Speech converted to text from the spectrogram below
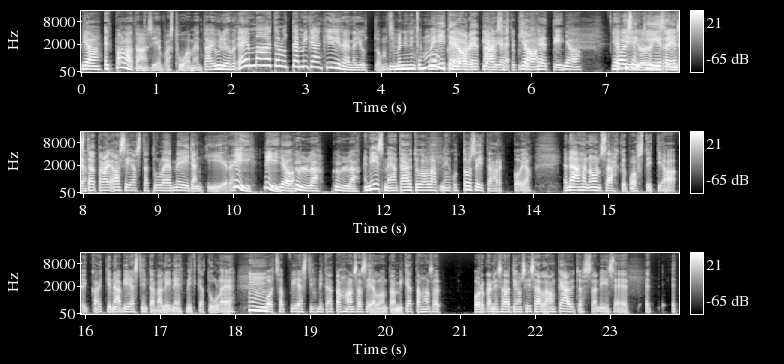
Joo. että palataan siihen vasta huomenna tai yli huomenna. En mä ajatellut tämä mikään kiireinen juttu, mutta se Mm. meni niin kuin mun itse otetaan se, priorijärjestyksessä joo, heti. joo. heti Toisen kiireestä sinne. tai asiasta tulee meidän kiire. Niin, niin Joo. kyllä, kyllä. Ja niissä meidän täytyy olla niin kuin tosi tarkkoja. Ja näähän on sähköpostit ja kaikki nämä viestintävälineet, mitkä tulee. Mm. WhatsApp-viestit, mitä tahansa siellä on tai mikä tahansa organisaation sisällä on käytössä, niin se, et, et, et,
